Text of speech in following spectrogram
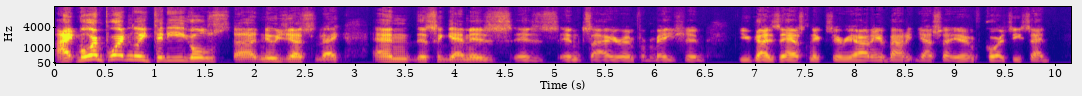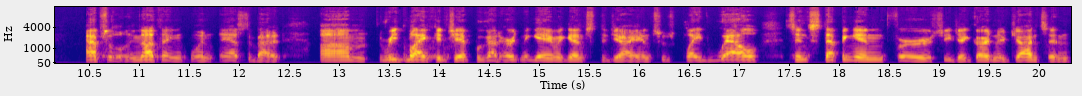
All right. More importantly, to the Eagles uh, news yesterday, and this again is is insider information. You guys asked Nick Sirianni about it yesterday, and of course he said absolutely nothing when asked about it. Um, Reed Blankenship, who got hurt in the game against the Giants, who's played well since stepping in for CJ Gardner Johnson,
